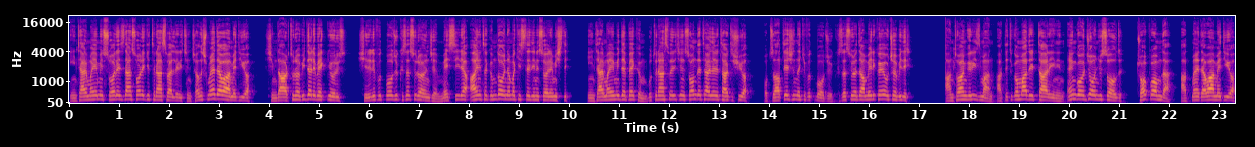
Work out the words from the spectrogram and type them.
Inter Miami Suarez'den sonraki transferler için çalışmaya devam ediyor. Şimdi Arturo Vidal'i bekliyoruz. Şirili futbolcu kısa süre önce Messi ile aynı takımda oynamak istediğini söylemişti. Inter Miami'de Beckham bu transfer için son detayları tartışıyor. 36 yaşındaki futbolcu kısa sürede Amerika'ya uçabilir. Antoine Griezmann Atletico Madrid tarihinin en golcü oyuncusu oldu. Çok formda, atmaya devam ediyor.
